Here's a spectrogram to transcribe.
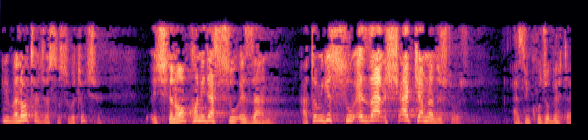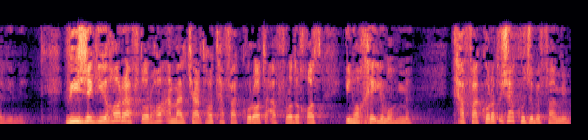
این ولا تجسس به تو چه؟ اجتناب کنید از سوء زن حتی میگه سوء زن شک هم نداشته باش. از این کجا بهتر گیر میاد؟ ویژگی ها رفتارها عملکردها تفکرات افراد خاص اینها خیلی مهمه. تفکراتش از کجا بفهمیم؟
